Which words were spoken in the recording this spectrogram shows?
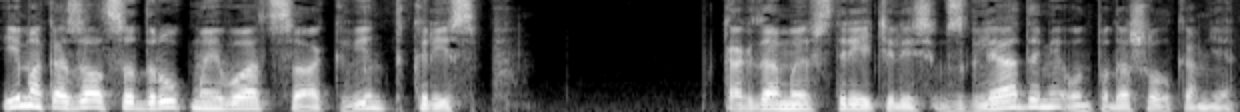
Им оказался друг моего отца, Квинт Крисп, когда мы встретились взглядами, он подошел ко мне.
